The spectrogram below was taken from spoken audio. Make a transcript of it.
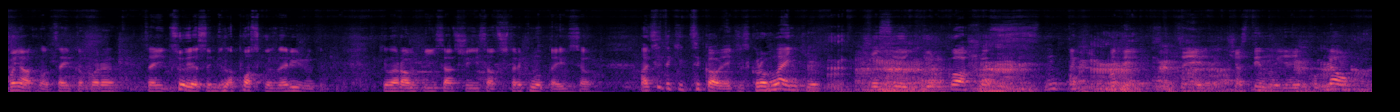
понятно, цей топори, цей цю я собі на паску заріжу, кілограм 50-60 штрикну та і все. А ці такі цікаві, якісь кругленькі, щось дюрка, щось. Ну, такі, подивимося. Це частину я їх купляв,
